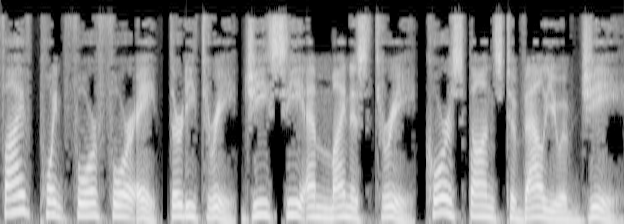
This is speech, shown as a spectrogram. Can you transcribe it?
5.448 33 GCM-3 corresponds to value of G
